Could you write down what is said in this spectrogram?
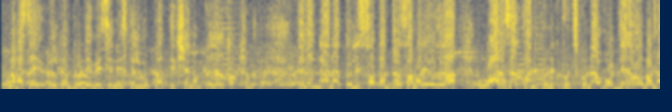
నమస్తే welcome to BBC news Telugu. ప్రతి క్షణం ప్రజల పక్షం. తెలంగాణ తొలి స్వతంత్ర సమర యోధుల వారసత్వాన్ని పుణికిపుచ్చుకున్న ఒడ్డెరవబడిన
